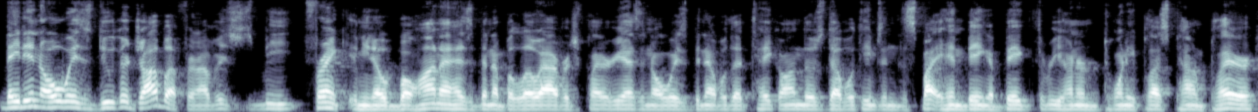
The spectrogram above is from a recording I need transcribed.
they didn't always do their job up front. I'll just be frank. You know, Bohanna has been a below average player. He hasn't always been able to take on those double teams. And despite him being a big 320 plus pound player,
